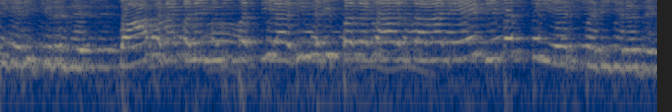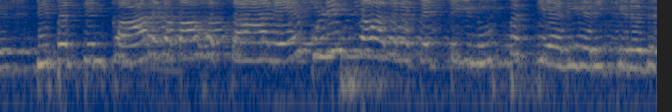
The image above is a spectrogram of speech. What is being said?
அதிகரிக்கிறது. வாகனங்களின் உற்பத்தி அதிகரிப்பதனால் தானே விபத்து ஏற்படுகிறது. விபத்தின் காரணமாகத்தானே குளிர்சாதன பெட்டியின் உற்பத்தி அதிகரிக்கிறது.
